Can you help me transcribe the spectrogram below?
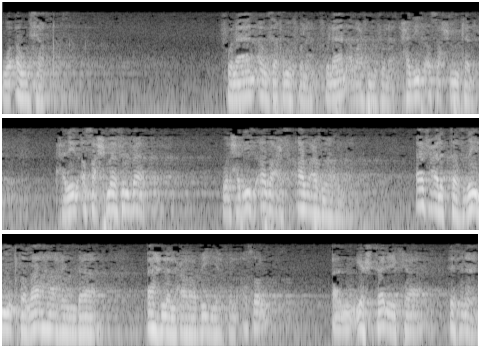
وأوثق. فلان أوثق من فلان فلان أضعف من فلان. حديث أصح من كذا. حديث أصح ما في الباب والحديث أضعف أضعف ما في الباب. أفعل التفضيل مقتضاها عند أهل العربية في الأصل أن يشترك اثنان.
